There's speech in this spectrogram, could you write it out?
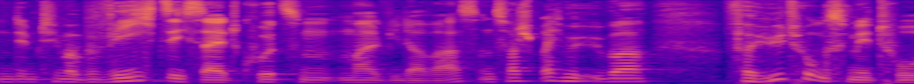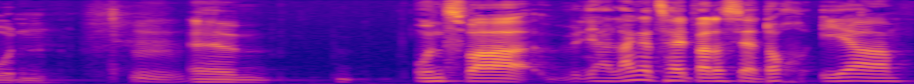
in dem Thema bewegt sich seit kurzem mal wieder was. Und zwar sprechen wir über Verhütungsmethoden. Mhm. Ähm, und zwar, ja, lange Zeit war das ja doch eher,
